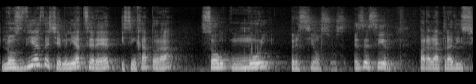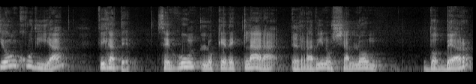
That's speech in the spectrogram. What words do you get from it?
Los días de Shemini Atzeret y Simchat Torah son muy preciosos. Es decir, para la tradición judía, fíjate, según lo que declara el rabino Shalom Dodber,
